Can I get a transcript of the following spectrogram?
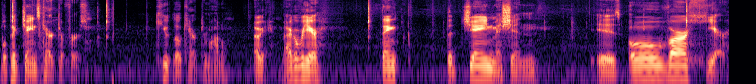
we'll pick Jane's character first. Cute little character model. Okay, back over here. Think the Jane mission is over here.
